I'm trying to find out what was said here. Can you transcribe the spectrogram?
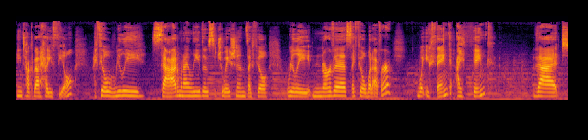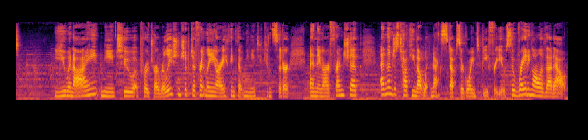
And you talk about how you feel. I feel really sad when I leave those situations. I feel really nervous. I feel whatever, what you think. I think that you and I need to approach our relationship differently, or I think that we need to consider ending our friendship, and then just talking about what next steps are going to be for you. So, writing all of that out.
